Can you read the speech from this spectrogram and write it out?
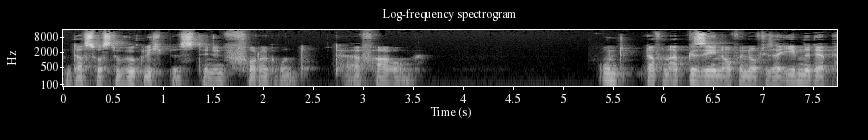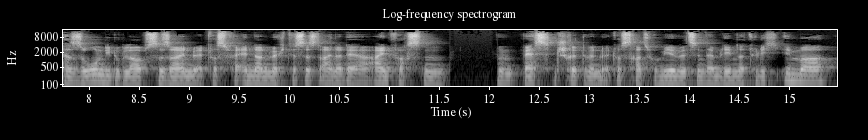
und das, was du wirklich bist, in den Vordergrund der Erfahrung. Und davon abgesehen, auch wenn du auf dieser Ebene der Person, die du glaubst zu sein, etwas verändern möchtest, ist einer der einfachsten und besten Schritte, wenn du etwas transformieren willst in deinem Leben, natürlich immer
